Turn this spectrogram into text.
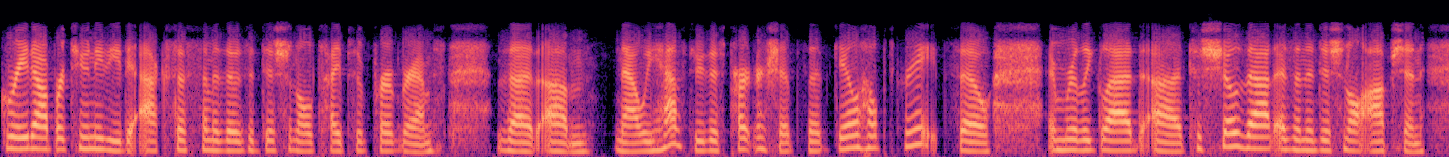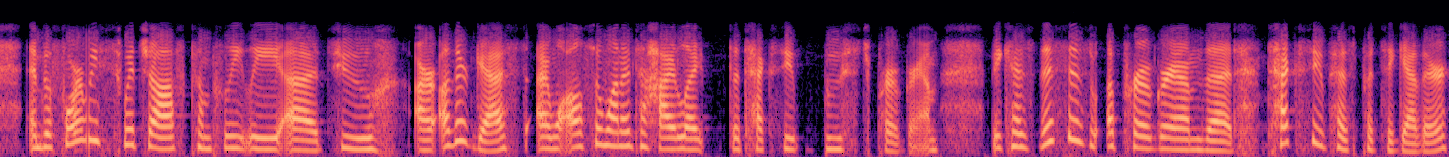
great opportunity to access some of those additional types of programs that um, now we have through this partnership that Gail helped create. So I'm really glad uh, to show that as an additional option. And before we switch off completely uh, to our other guest, I also wanted to highlight the TechSoup Boost program because this is a program that TechSoup has put together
